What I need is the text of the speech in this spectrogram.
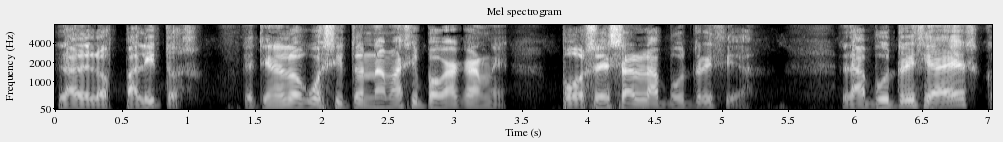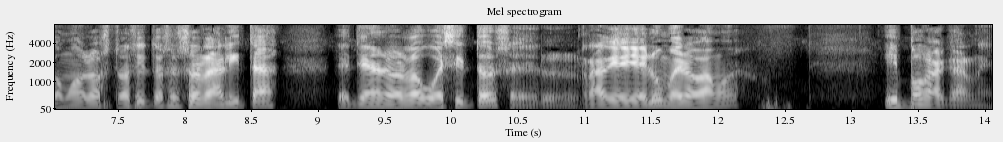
la de los palitos que tiene dos huesitos nada más y poca carne. Pues esa es la putricia. La putricia es como los trocitos esos de que tienen los dos huesitos, el radio y el húmero, vamos, y poca carne.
